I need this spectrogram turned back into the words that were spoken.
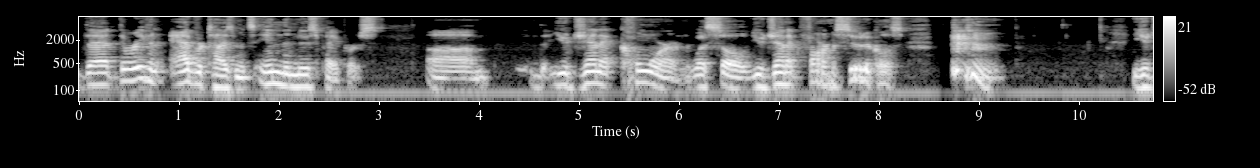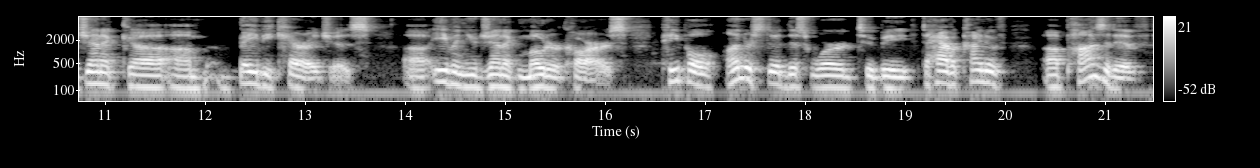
that there were even advertisements in the newspapers. Um, the eugenic corn was sold, eugenic pharmaceuticals. eugenic uh, um, baby carriages, uh, even eugenic motor cars. People understood this word to be to have a kind of uh, positive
